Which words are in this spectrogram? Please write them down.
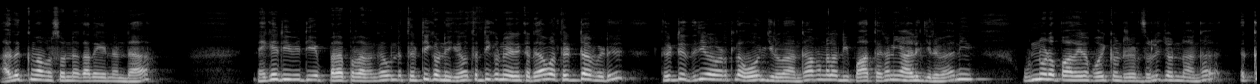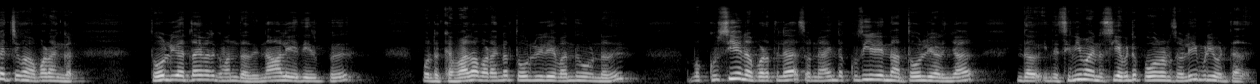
அதுக்கும் அவர் சொன்ன கதை என்னென்னா நெகட்டிவிட்டியை பரப்புறவங்க உன்னை திட்டி கொண்டு நிற்கிறோம் திட்டி கொண்டு இருக்கிறது. அவன் திட்ட விடு. திட்டு திட்டி ஒரு இடத்துல ஓஞ்சிடுவாங்க அவங்கள நீ பார்த்தேன்னா நீ அழிஞ்சிடுவ நீ உன்னோட பாதையில் போய்க்கொண்டிருன்னு சொல்லி சொன்னாங்க. எக்கச்சக்கம் படங்கள். தோல்வியாக தான் இவருக்கு வந்தது. நாளைய தீர்ப்பு. போன்ற க- பல படங்கள் தோல்வியிலே வந்து கொண்டது. அப்போ குசி என்ற படத்தில் சொன்ன இந்த குசியிலே நான் தோல்வி அடைஞ்சால் இந்த இந்த சினிமா இண்டஸ்ட்ரியை விட்டு போகிறோன்னு சொல்லி முடிவெடுத்தார்.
